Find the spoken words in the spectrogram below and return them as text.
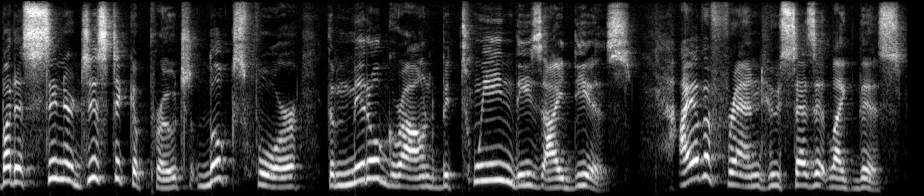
But a synergistic approach looks for the middle ground between these ideas. I have a friend who says it like this,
